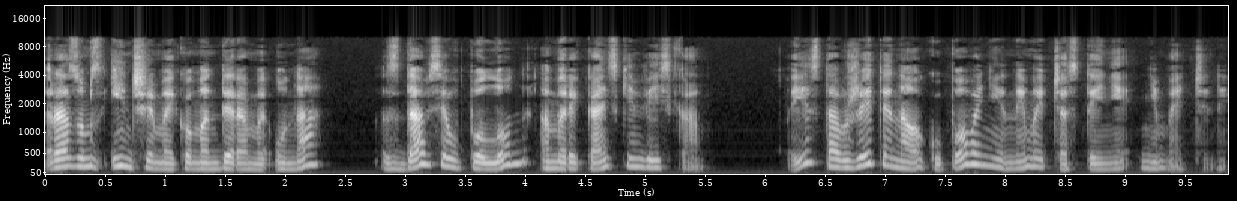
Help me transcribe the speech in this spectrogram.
разом з іншими командирами УНА здався в полон американським військам і став жити на окупованій ними частині Німеччини.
